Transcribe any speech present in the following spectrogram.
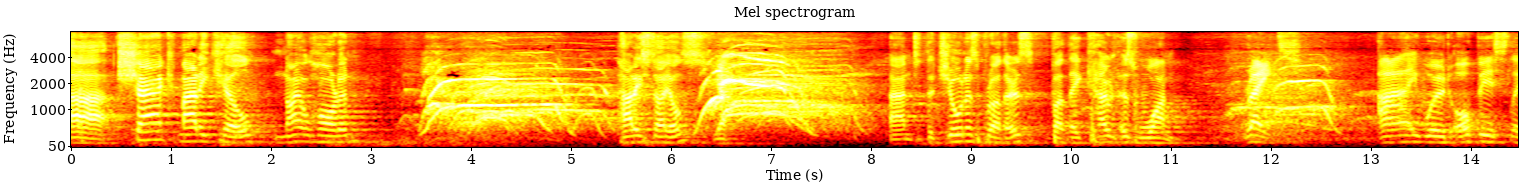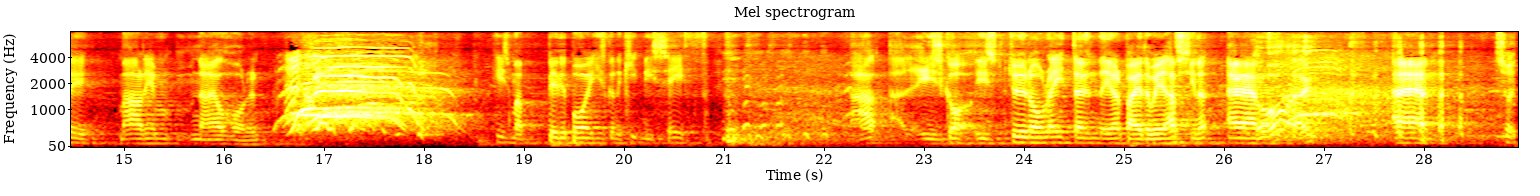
Uh, Shag, Marry, Kill, Niall Horan, Harry Styles, Yeah. and the Jonas Brothers, but they count as one. Right. I would obviously marry Niall Horan. He's my baby boy. He's going to keep me safe. Uh, he's got. He's doing all right down there. By the way, I've seen it. Um, Oh, aye. So,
